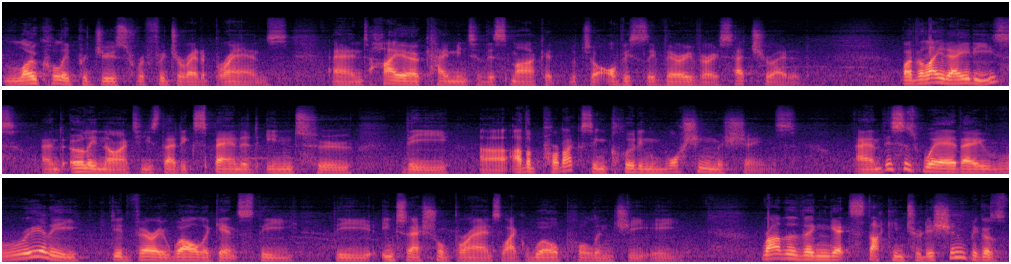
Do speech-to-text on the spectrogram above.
locally produced refrigerator brands, and Haier came into this market, which are obviously very, very saturated. By the late 80s and early 90s, they'd expanded into the uh, other products, including washing machines. And this is where they really did very well against the, the international brands like Whirlpool and GE. Rather than get stuck in tradition, because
